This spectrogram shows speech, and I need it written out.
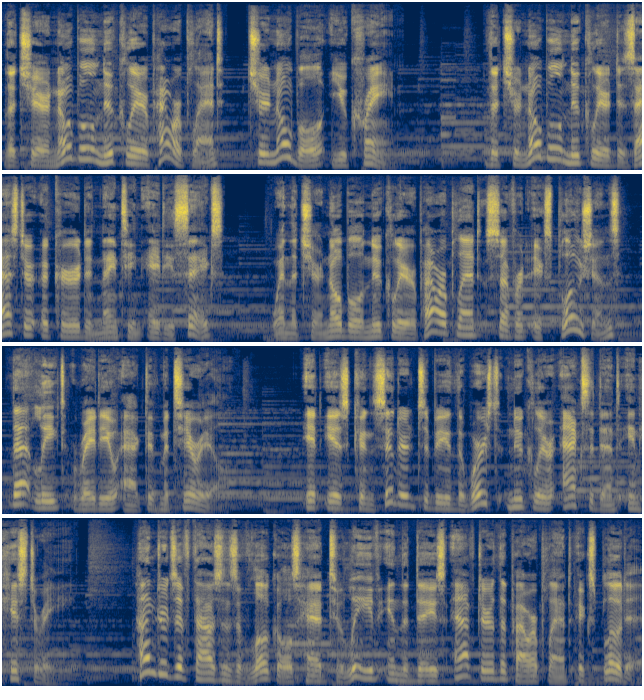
The Chernobyl nuclear power plant, Chernobyl, Ukraine. The Chernobyl nuclear disaster occurred in 1986 when the Chernobyl nuclear power plant suffered explosions that leaked radioactive material. It is considered to be the worst nuclear accident in history. Hundreds of thousands of locals had to leave in the days after the power plant exploded.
